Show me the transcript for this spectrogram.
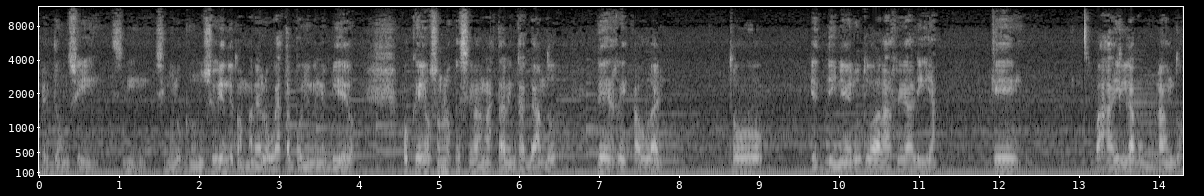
perdón si, si, no lo pronuncio bien, de todas maneras lo voy a estar poniendo en el video, porque ellos son los que se van a estar encargando de recaudar todo el dinero, toda la regalía que vas a ir acumulando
